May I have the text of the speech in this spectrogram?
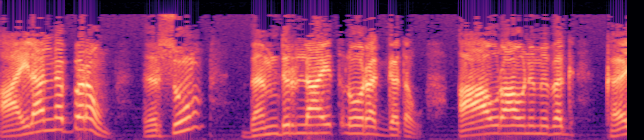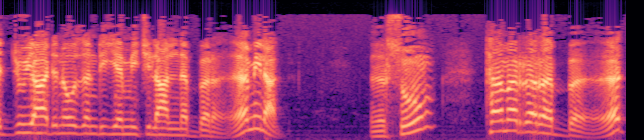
ኀይል አልነበረውም። እርሱም በምድር ላይ ጥሎ ረገጠው። አውራውንም በግ ከእጁ ያድነው ዘንድ የሚችል አልነበረም ይላል። እርሱም ተመረረበት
